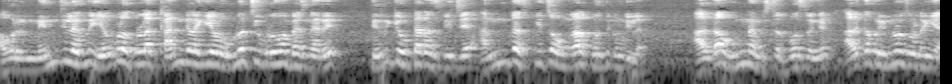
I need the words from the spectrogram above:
அவர் நெஞ்சில இருந்து எவ்வளவுக்குள்ள கண் கலங்கி எவ்வளவு உணர்ச்சி பூர்வமாக பேசினாரு. திருக்கி விட்டார் அந்த ஸ்பீச்சை அந்த ஸ்பீச்சை உங்களால் பொறுத்துக்க முடியல. அதுதான் உண்மை மிஸ்டர் போஸ் வெங்கட். அதுக்கப்புறம் இன்னொன்று சொல்கிறீங்க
